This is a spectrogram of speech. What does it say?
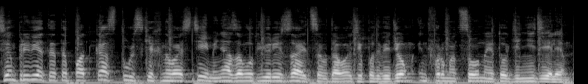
Всем привет, это подкаст Тульских новостей. Меня зовут Юрий Зайцев. Давайте подведем информационные итоги недели.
